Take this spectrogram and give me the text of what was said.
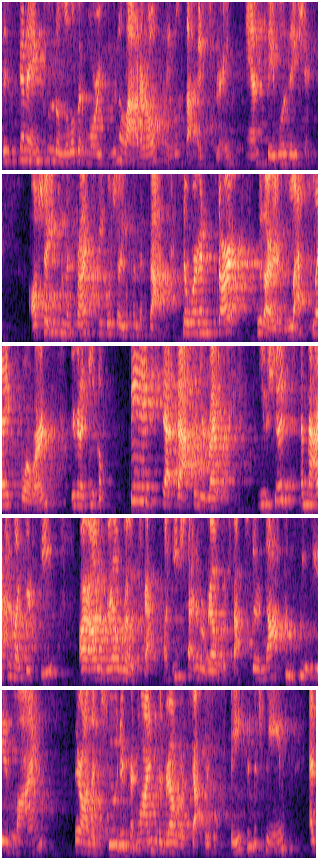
This is gonna include a little bit more unilateral single side strength and stabilization. I'll show you from the front, Steve will show you from the side. So we're gonna start with our left leg forward. You're gonna take a big step back with your right leg. You should imagine like your feet are on railroad tracks, on each side of a railroad track. So they're not completely in line. They're on the two different lines of the railroad track. There's a space in between and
